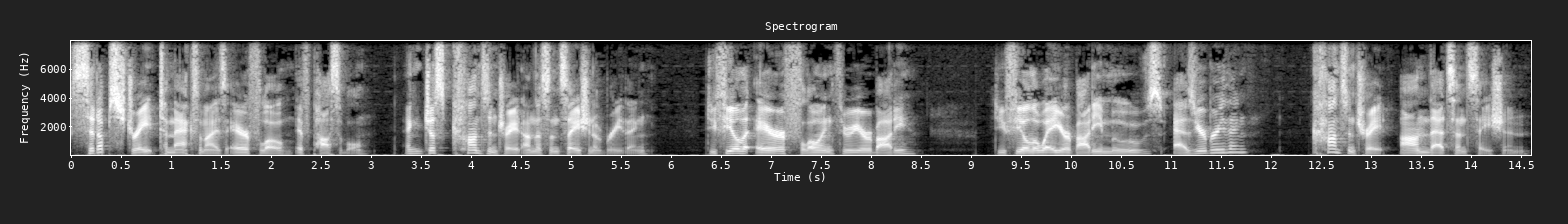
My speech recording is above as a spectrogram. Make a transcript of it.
Sit up straight to maximize airflow if possible, and just concentrate on the sensation of breathing. Do you feel the air flowing through your body? Do you feel the way your body moves as you're breathing? Concentrate on that sensation,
